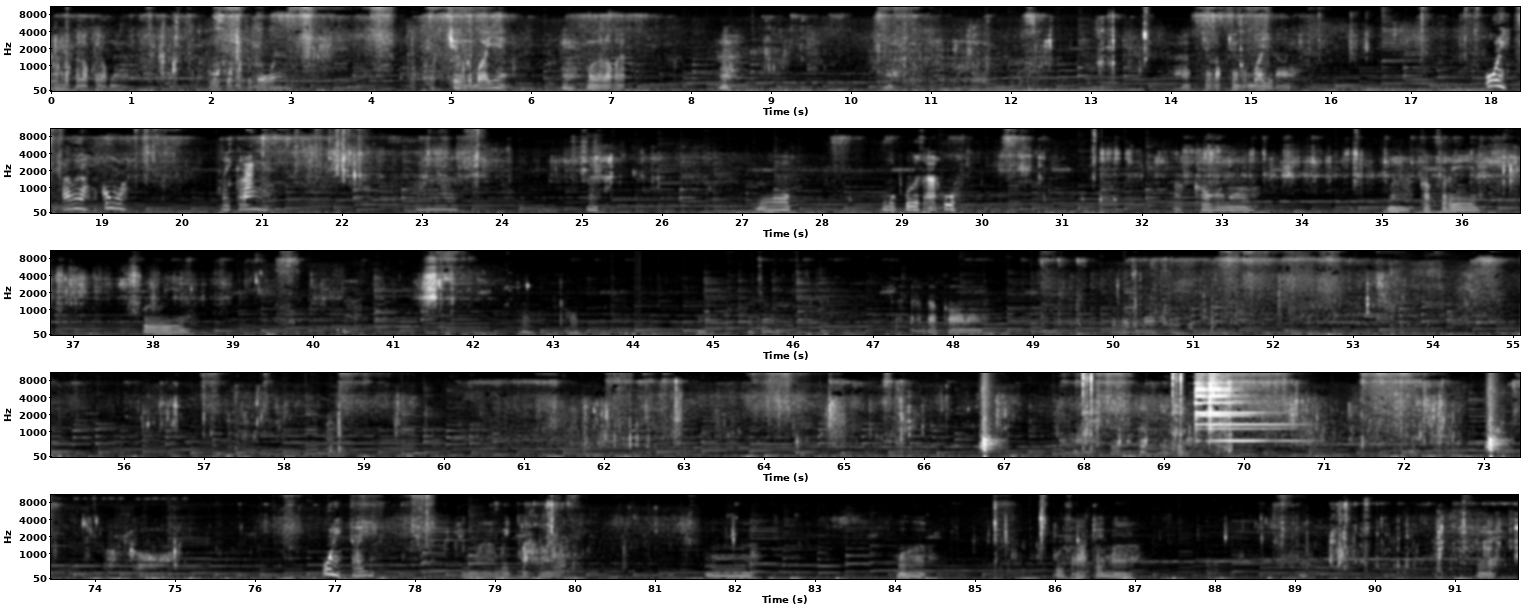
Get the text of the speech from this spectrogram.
Ini kalau kelok nih, kelok-keloknya juga wah. trường của bấy ấy. Nè, mưa lóc ạ à. chưa lóc trường cũng bơi gì rồi u này à ơi cu à đây răng này à. một vừa sạch khu à, còn lengkap seri ya ya ada koma selok-selok Oh nih cuma baik hmm. wah pulsa acoy mah nih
